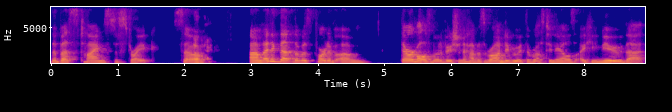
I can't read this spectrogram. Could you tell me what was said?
the best times to strike. So okay. um, I think that that was part of um, motivation to have his rendezvous with the Rusty Nails. He knew that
